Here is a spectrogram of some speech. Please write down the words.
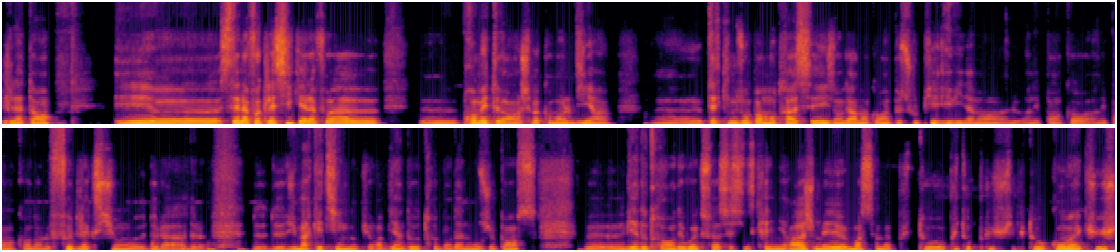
je l'attends et heu, c'est à la fois classique et à la fois, heu heu, prometteur. Alors je sais pas comment le dire, peut-être qu'ils nous ont pas montré assez, ils en gardent encore un peu sous le pied évidemment, on n'est pas encore pas encore dans le feu de l'action, de la de du marketing, donc il y aura bien d'autres bandes annonces, je pense, bien d'autres rendez-vous avec ce Assassin's Creed Mirage, mais moi ça m'a plutôt plutôt plu. Je suis plutôt convaincu,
